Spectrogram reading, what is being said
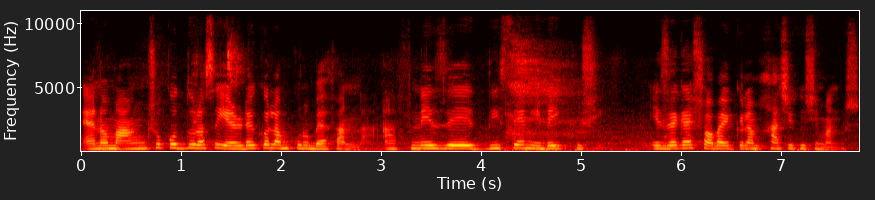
এন মাংস কদ্দুর আছে এটাই করলাম কোনো ব্যাপার না। আপনি যে দিছেন, এটাই খুশি। এ জায়গায় সবাই কইলাম হাসি খুশি মানুষ।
